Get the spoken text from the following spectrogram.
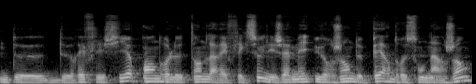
de, de réfléchir, prendre le temps de la réflexion. Il n'est jamais urgent de perdre son argent.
